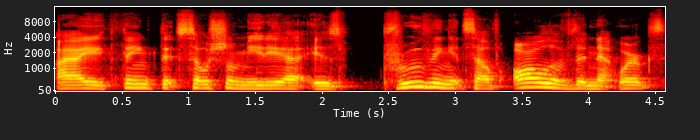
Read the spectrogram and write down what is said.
I think that social media is proving itself, all of the networks,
